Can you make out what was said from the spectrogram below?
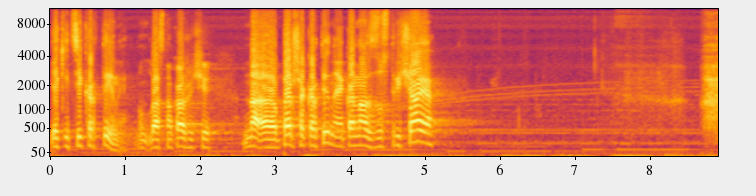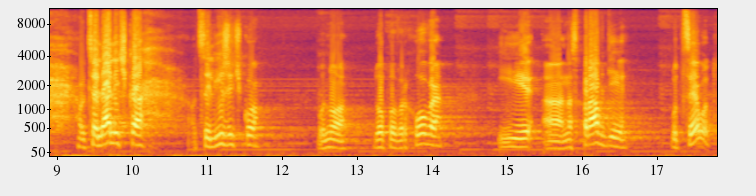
як і ці картини. Ну, власно кажучи, перша картина, яка нас зустрічає, оця лялечка, оце ліжечко, воно двоповерхове. І е, насправді оце от,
